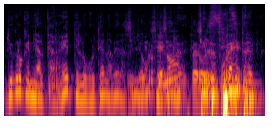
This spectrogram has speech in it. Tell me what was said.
Yo creo que ni al carrete lo voltean a ver así. Pues yo creo que no, lo- pero sí lo este- encuentran.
